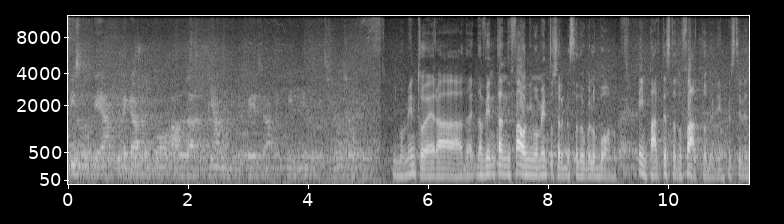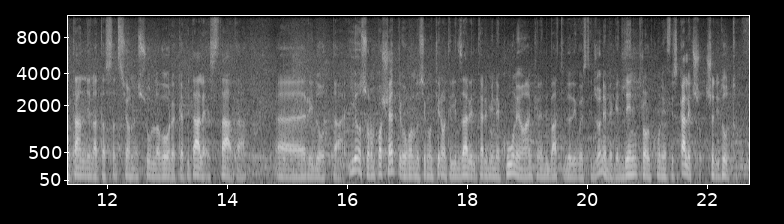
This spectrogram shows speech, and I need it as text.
visto che è anche legato un po' al piano di difesa e quindi all'allocazione dei soldi. Il momento era, da vent'anni fa ogni momento sarebbe stato quello buono e in parte è stato fatto perché in questi vent'anni la tassazione sul lavoro e capitale è stata eh, ridotta. Io sono un po' scettico quando si continua a utilizzare il termine cuneo anche nel dibattito di questi giorni perché dentro al cuneo fiscale c'è di tutto.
